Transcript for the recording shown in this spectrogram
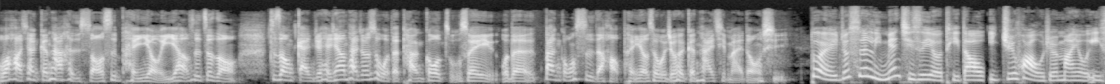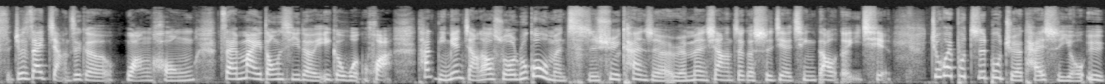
我好像跟他很熟，是朋友一样，是这种这种感觉，很像他就是我的团购组，所以我的办公室的好朋友，所以我就会跟他一起买东西。对，就是里面其实有提到一句话，我觉得蛮有意思，就是在讲这个网红在卖东西的一个文化。它里面讲到说，如果我们持续看着人们向这个世界倾倒的一切，就会不知不觉开始犹豫：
